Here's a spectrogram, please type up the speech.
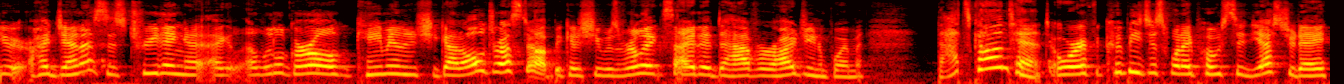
your hygienist is treating a, a, little girl who came in and she got all dressed up because she was really excited to have her hygiene appointment. That's content. Or if it could be just what I posted yesterday,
